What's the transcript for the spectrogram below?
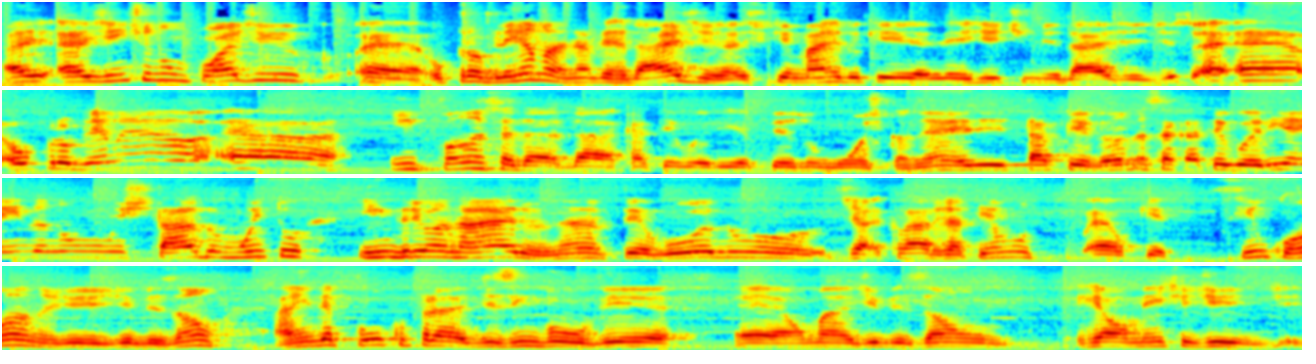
a, a, gente não pode. É, o problema, na verdade, acho que mais do que a legitimidade disso, é, é o problema é a, é infância da, da, categoria peso mosca, né? Ele está pegando essa categoria ainda num estado muito embrionário, né? Pegou no, já, claro, já temos é o que cinco anos de divisão, ainda é pouco para desenvolver é, uma divisão realmente de, de,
